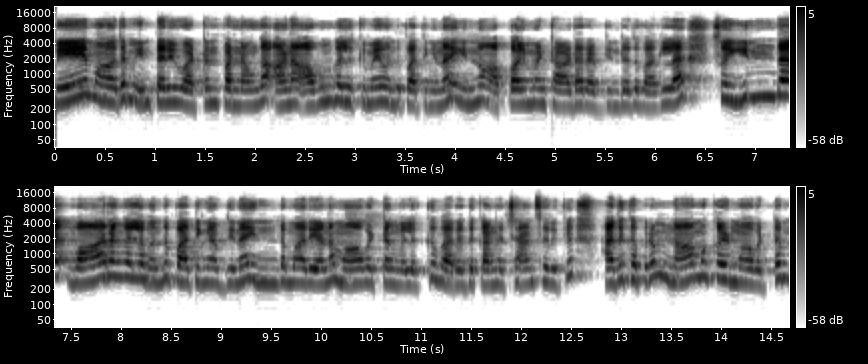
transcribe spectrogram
மே மாதம் இன்டர்வியூ அட்டன் பண்ணவங்க. ஆனால் அவங்களுக்குமே வந்து பார்த்திங்கன்னா இன்னும் அப்பாயின்மெண்ட் ஆர்டர் அப்படின்றது வரல. ஸோ இந்த வாரங்களில் வந்து பார்த்திங்க அப்படின்னா இந்த மாதிரியான மாவட்டங்களுக்கு வர்றதுக்கான சான்ஸ் இருக்குது அதுக்கப்புறம் நாமக்கல் மாவட்டம்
